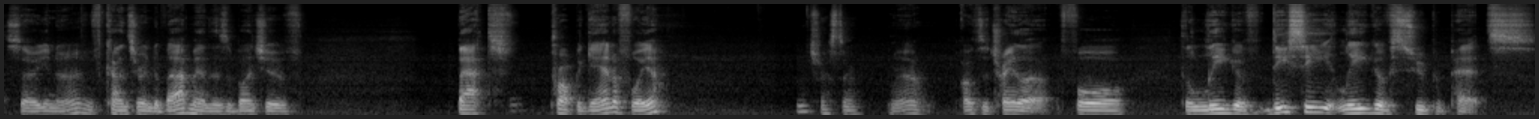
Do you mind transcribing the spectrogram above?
So, you know, if cunts are into Batman, there's a bunch of bat propaganda for you. Interesting. Yeah. That was the trailer for the League of DC League of Super Pets.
